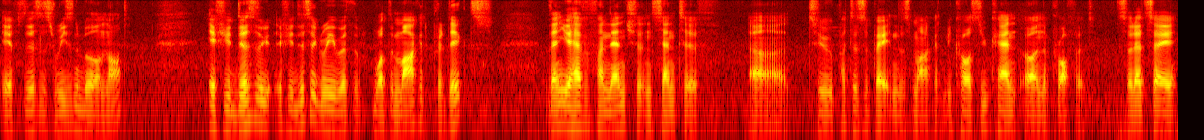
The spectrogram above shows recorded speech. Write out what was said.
if this is reasonable or not. If you, if you disagree with what the market predicts, then you have a financial incentive uh, to participate in this market because you can earn a profit. So let's say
